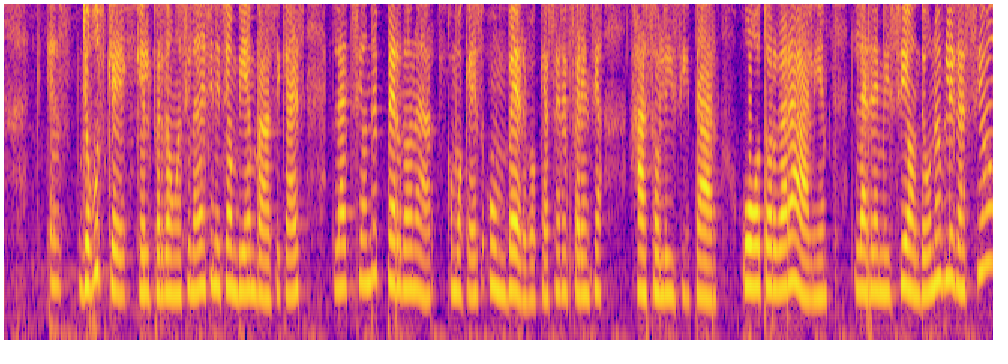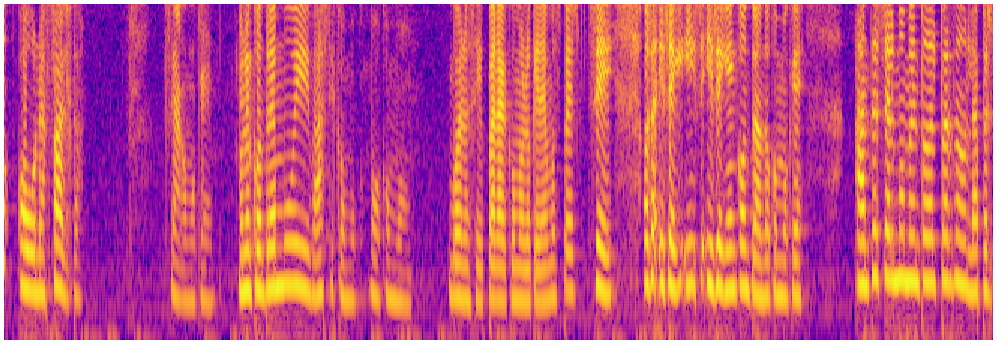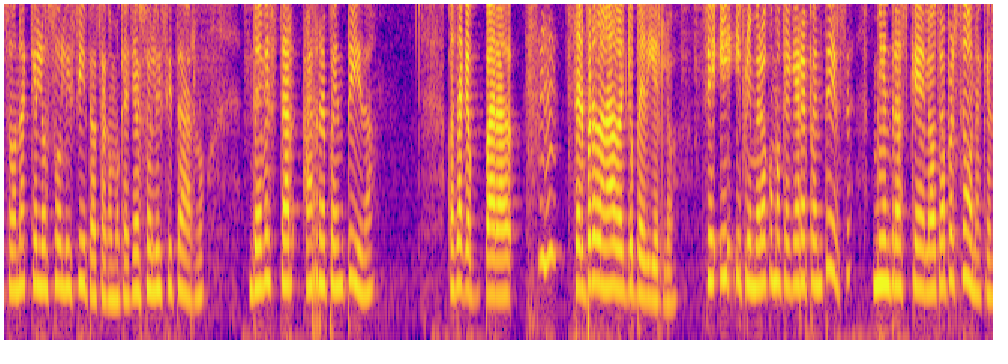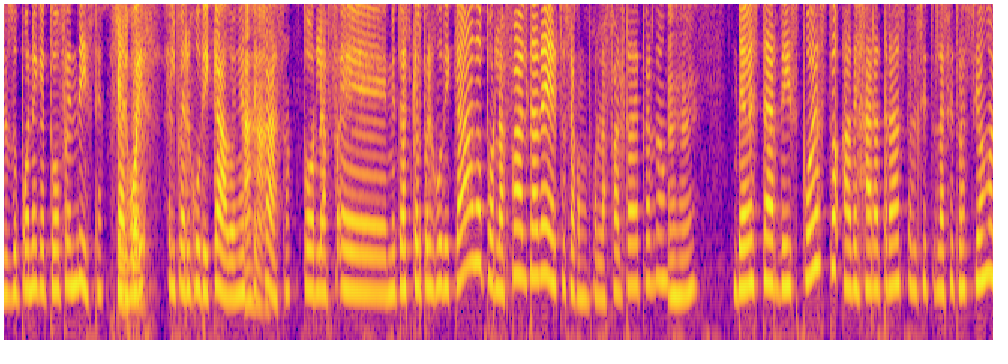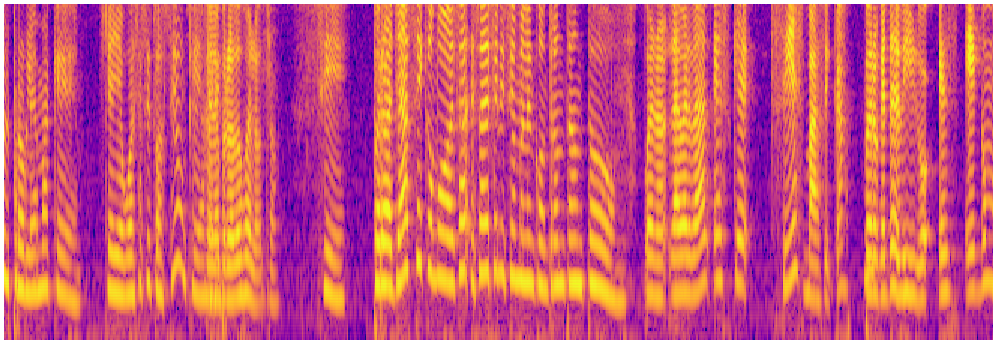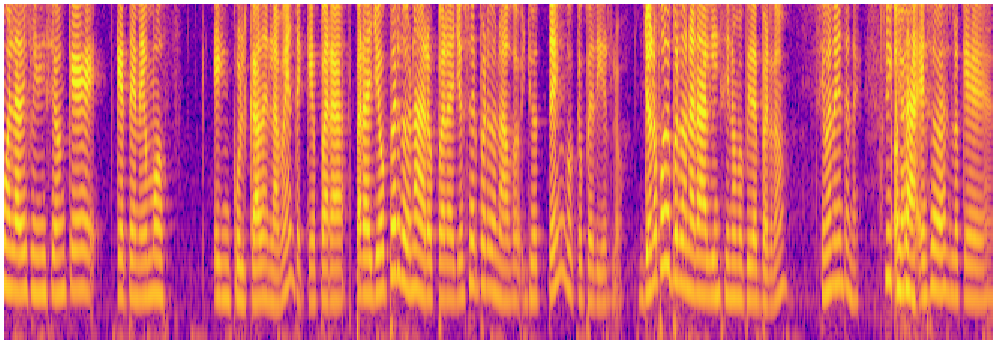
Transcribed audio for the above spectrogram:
es, yo busqué que el perdón, así una definición bien básica, es la acción de perdonar, como que es un verbo que hace referencia a solicitar u otorgar a alguien la remisión de una obligación o una falta. O sea, como que me lo encontré muy básico, como, como, como Bueno, sí, para como lo queremos ver. Sí, o sea, y, segui- y, y seguí encontrando como que antes del momento del perdón, la persona que lo solicita, o sea, como que hay que solicitarlo, debe estar arrepentida. O sea que para ser perdonado hay que pedirlo. Sí, y, y primero como que hay que arrepentirse, mientras que la otra persona que se supone que tú ofendiste, o sea, El el, per- juez. el perjudicado en este Ajá. caso, por la, eh, mientras que el perjudicado por la falta de esto, o sea, como por la falta de perdón. Debe estar dispuesto a dejar atrás el la situación o el problema que, que llevó a esa situación. Que, Que le produjo el otro. Sí. Pero allá sí como esa, esa definición me la encontré un tanto... Bueno, la verdad es que sí es básica, pero ¿qué te digo? Es, es como la definición que, que tenemos inculcada en la mente, que para, para yo perdonar o para yo ser perdonado, yo tengo que pedirlo. Yo no puedo perdonar a alguien si no me pide perdón. ¿Sí me a entender? Sí, O sea, eso es lo que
